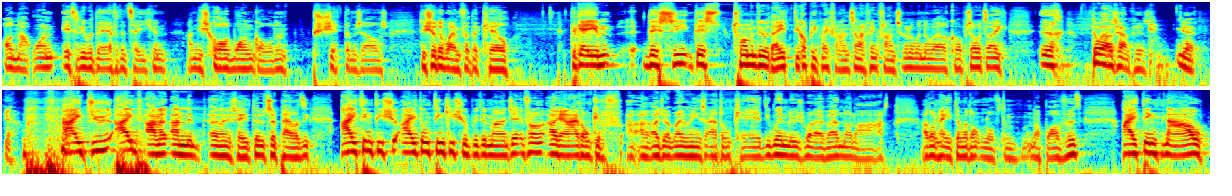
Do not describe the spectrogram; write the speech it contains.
on that one. Italy were there for the taking, and they scored one goal and shit themselves. They should have went for the kill. The game, uh, this this tournament the other day, they got beat by France, and I think France are going to win the World Cup. So it's like, ugh. The world champions. Yeah. Yeah. I do, I, and, and, and I say, there was a penalty. I think they should, I don't think he should be the manager. From, again, I don't give, I, I, don't, I, mean, I don't care. They win, lose, whatever, I'm not hard. I don't hate them, I don't love them, I'm not bothered. I think now,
